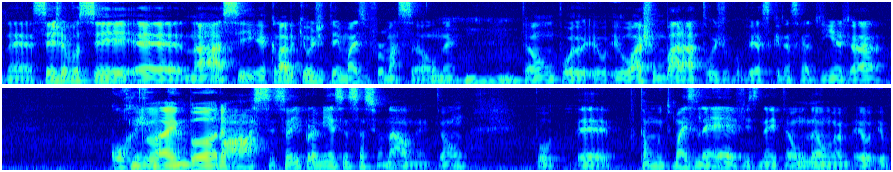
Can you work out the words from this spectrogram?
Né? Seja você é, nasce, é claro que hoje tem mais informação, né? Uhum. Então, pô, eu, eu acho um barato hoje. Eu vou ver as criançadinhas já correndo. Vai embora. Nossa, isso aí pra mim é sensacional, né? Então, pô, estão muito mais leves, né? Então, não, eu, eu-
